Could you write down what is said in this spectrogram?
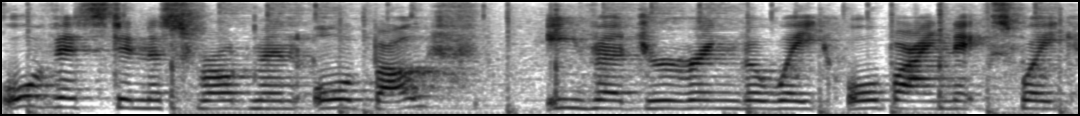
or this Dennis Rodman or both either during the week or by next week.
